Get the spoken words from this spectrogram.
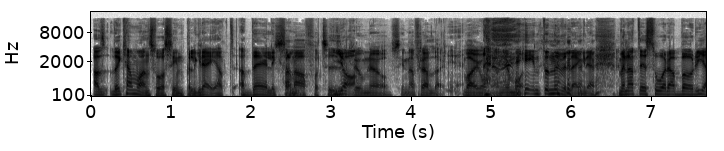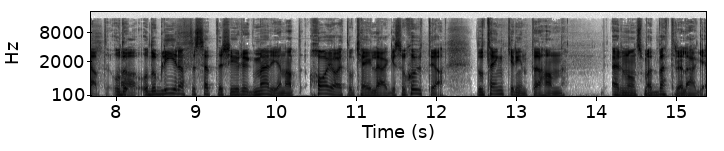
alltså, det kan vara en så simpel grej att, att det är liksom... Salah får 10 Ja. kronor av sina föräldrar varje gång han gör mål. inte nu längre, men att det är så det har börjat. Och då, Ja. och då blir det att det sätter sig i ryggmärgen att har jag ett okej läge så skjuter jag. Då tänker inte han, är det någon som har ett bättre läge?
